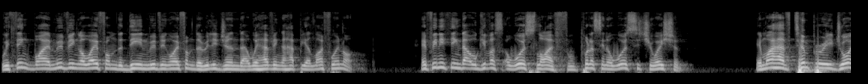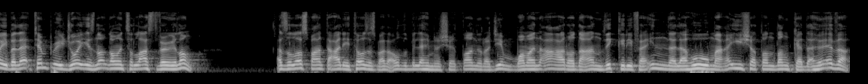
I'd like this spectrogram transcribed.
We think by moving away from the deen, moving away from the religion, that we're having a happier life. We're not. If anything, that will give us a worse life, will put us in a worse situation. It might have temporary joy, but that temporary joy is not going to last very long. As Allah subhanahu wa ta'ala tells us, أعوذ بالله من الشيطان الرجيم ومن أعرض عن ذكري فإن له معيشة ضنكا that whoever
